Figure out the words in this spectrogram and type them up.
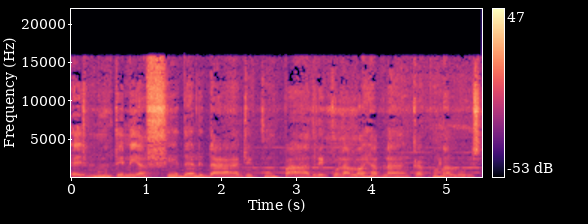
é manter a fidelidade com o Padre, com a loja branca, com a luz.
